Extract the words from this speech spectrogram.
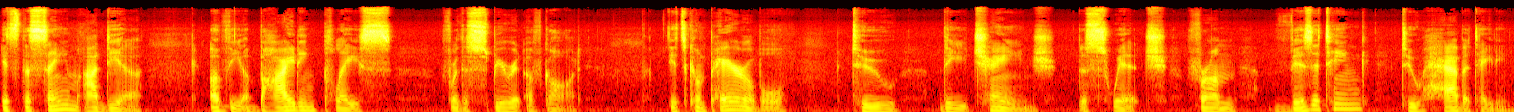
It's the same idea of the abiding place for the Spirit of God. It's comparable to the change, the switch from visiting to habitating.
